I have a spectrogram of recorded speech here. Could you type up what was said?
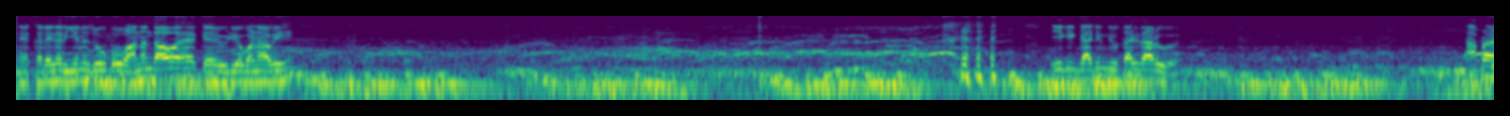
ને ખરેખર એને જોવું બહુ આનંદ આવે છે કે વીડિયો બનાવી. એક એક ગાડીમાંથી ઉતારી તારું આપણા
